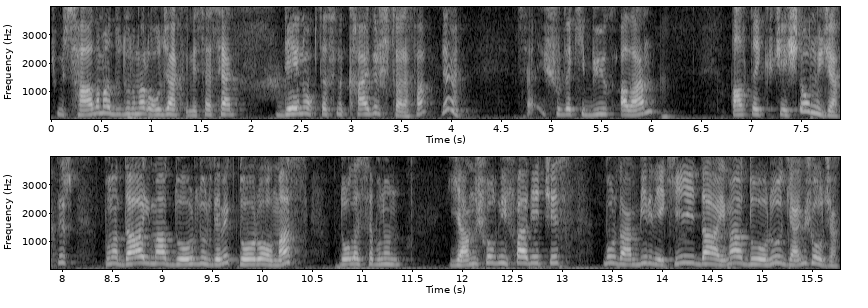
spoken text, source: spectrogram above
Çünkü sağlamadığı durumlar olacaktır. Mesela sen D noktasını kaydır şu tarafa değil mi? Mesela şuradaki büyük alan alttaki küçüğe eşit olmayacaktır. Buna daima doğrudur demek doğru olmaz. Dolayısıyla bunun yanlış olduğunu ifade edeceğiz. Buradan 1 ve 2 daima doğru gelmiş olacak.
